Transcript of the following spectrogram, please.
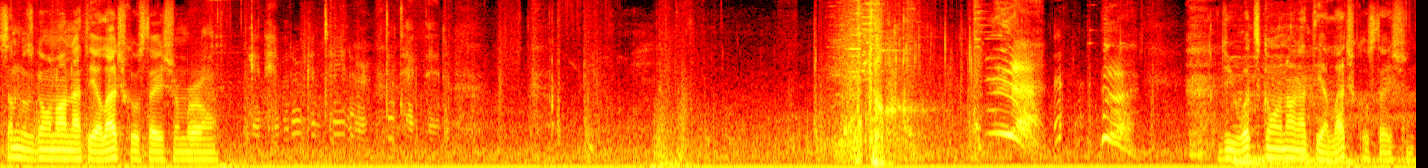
Something's going on at the electrical station, bro. Inhibitor container detected. Dude, what's going on at the electrical station?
